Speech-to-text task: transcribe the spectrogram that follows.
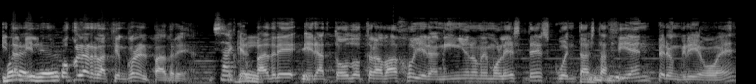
Y también un poco la relación con el padre. que el padre era todo trabajo y era niño, no me molestes, cuenta hasta 100, pero en griego, ¿eh?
